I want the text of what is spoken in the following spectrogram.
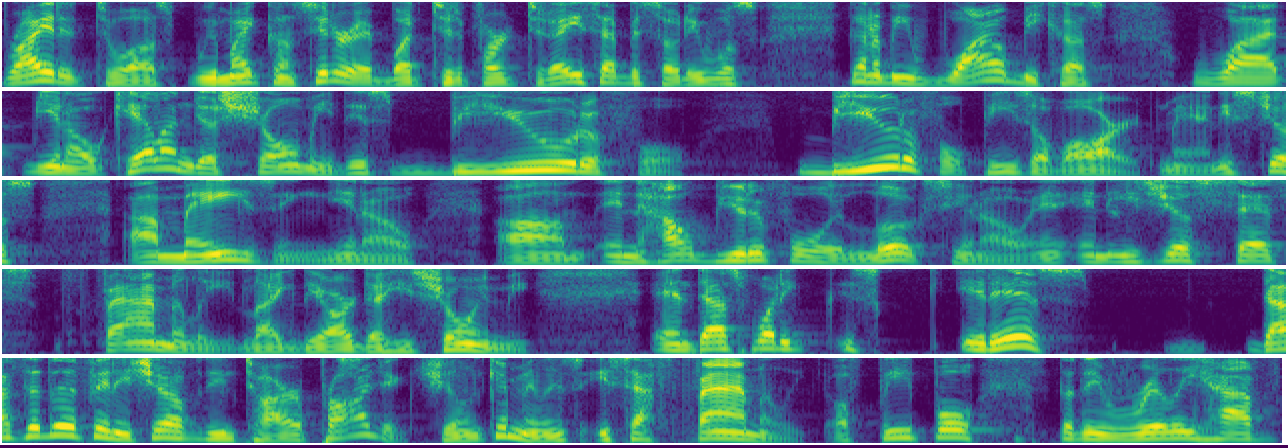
write it to us. We might consider it, but to, for today's episode, it was gonna be wild because what you know, Kellen just showed me this beautiful beautiful piece of art man it's just amazing you know um and how beautiful it looks you know and, and it just says family like the art that he's showing me and that's what it is it is that's the definition of the entire project. Chilling Chameleons is a family of people that they really have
